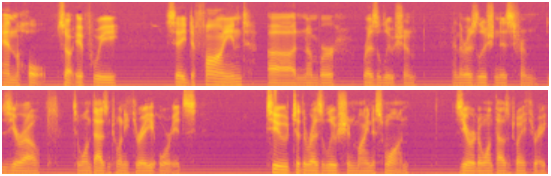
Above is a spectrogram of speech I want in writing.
and the whole. So if we say defined uh, number resolution and the resolution is from 0 to 1023 or it's 2 to the resolution minus 1 0 to 1023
